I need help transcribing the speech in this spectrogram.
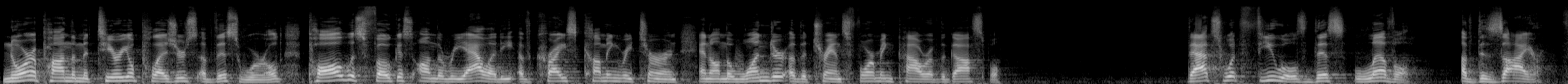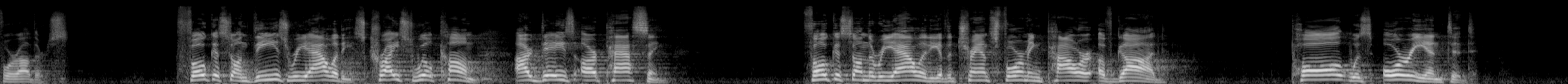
nor upon the material pleasures of this world. Paul was focused on the reality of Christ's coming return and on the wonder of the transforming power of the gospel. That's what fuels this level of desire for others. Focused on these realities Christ will come, our days are passing. Focused on the reality of the transforming power of God. Paul was oriented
